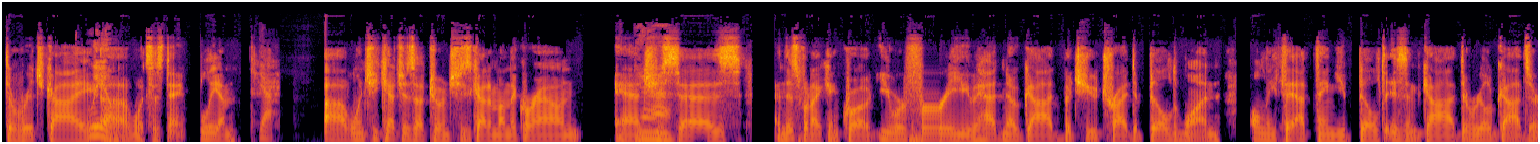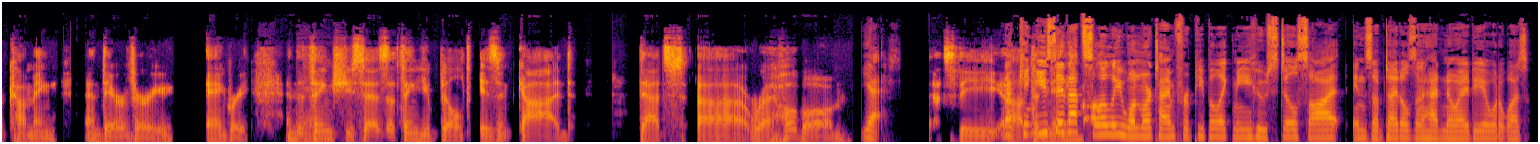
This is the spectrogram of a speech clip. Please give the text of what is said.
the rich guy. Liam. Uh, what's his name? Liam. Yeah. Uh, when she catches up to him, she's got him on the ground, and Yeah. she says, and this one I can quote: "You were free. You had no God, but you tried to build one. Only that thing you built isn't God. The real gods are coming, and they are very angry." And the Yeah. thing she says, the thing you built isn't God. That's uh, Rehoboam. Yes. That's the. Now, uh, can the you say that of- slowly one more time for people like me who still saw it in subtitles and had no idea what it was?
